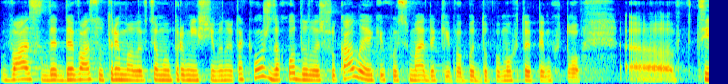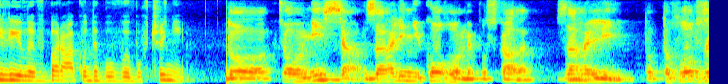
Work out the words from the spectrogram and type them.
вас, де, де вас утримали в цьому приміщенні, вони також заходили, шукали якихось медиків, аби допомогти тим, хто е, вціліли в бараку, де був вибух, чи ні? До цього місця взагалі нікого не пускали. Взагалі, тобто хлопці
